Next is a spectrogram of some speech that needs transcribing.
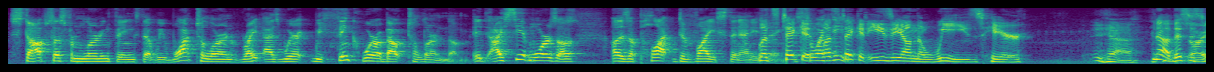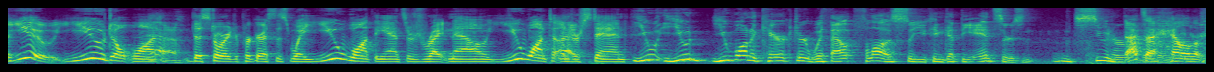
stops us from learning things that we want to learn right as we're, we think we're about to learn them. It, I see it more as a as a plot device than anything. Let's take it. So let's take it easy on the wheeze here. Yeah. No, this Sorry? is you. You don't want Yeah. the story to progress this way. You want the answers right now. You want to understand. You you you want a character without flaws so you can get the answers sooner. That's a rather than hell of a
